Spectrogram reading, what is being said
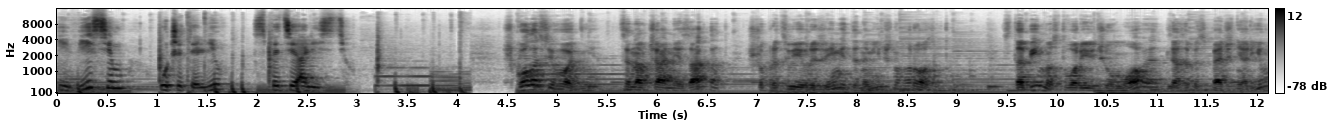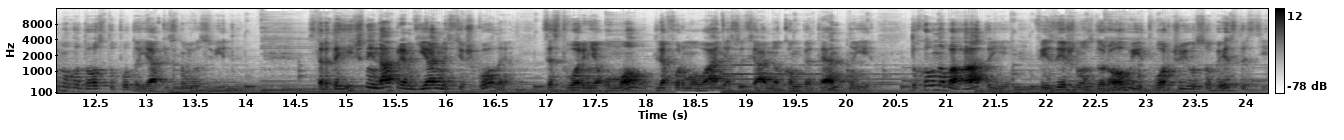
і 8 учителів-спеціалістів. Школа сьогодні це навчальний заклад, що працює в режимі динамічного розвитку, стабільно створюючи умови для забезпечення рівного доступу до якісної освіти. Стратегічний напрям діяльності школи це створення умов для формування соціально компетентної, духовно багатої, фізично здорової творчої особистості,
